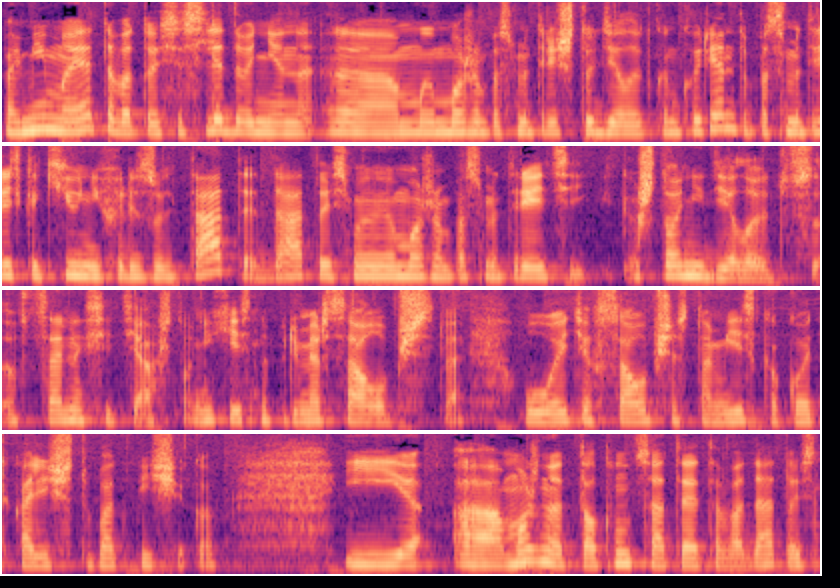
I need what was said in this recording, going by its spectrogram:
Помимо этого, то есть исследования, э, мы можем посмотреть, что делают конкуренты, посмотреть, какие у них результаты, да, то есть мы можем посмотреть, что они делают в социальных сетях, что у них есть, например, сообщество, у этих сообществ там есть какое-то количество подписчиков. И а, можно оттолкнуться от этого, да, то есть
